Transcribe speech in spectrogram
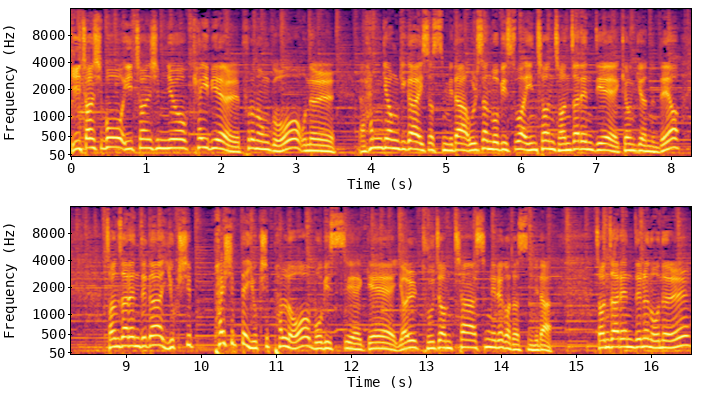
2015-2016 KBL 프로농구 오늘 한 경기가 있었습니다. 울산 모비스와 인천 전자랜드의 경기였는데요. 전자랜드가 60, 80대 68로 모비스에게 12점 차 승리를 거뒀습니다. 전자랜드는 오늘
